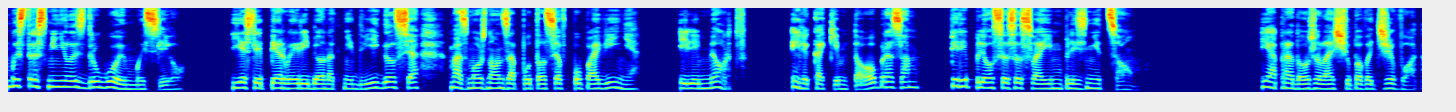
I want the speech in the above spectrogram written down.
Быстро сменилось другой мыслью. Если первый ребенок не двигался, возможно, он запутался в пуповине или мертв, или каким-то образом переплелся со своим близнецом. Я продолжила ощупывать живот,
